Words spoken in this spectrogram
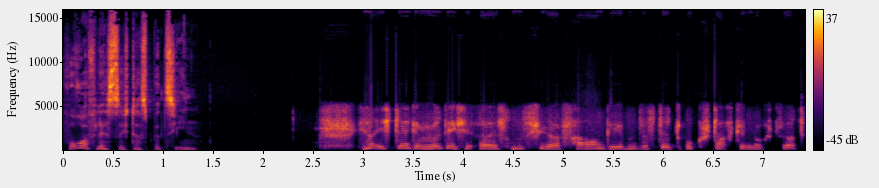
Worauf lässt sich das beziehen? Ja, ich denke wirklich, äh, es muss viel Erfahrung geben, dass der Druck stark genug wird,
